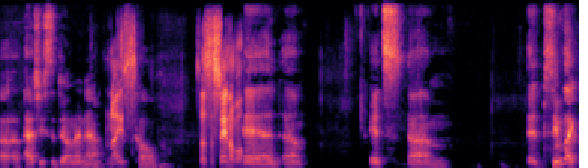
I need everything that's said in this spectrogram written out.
uh, Apache Sedona now. Nice. It's called So sustainable. and um, it's um, it seemed like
